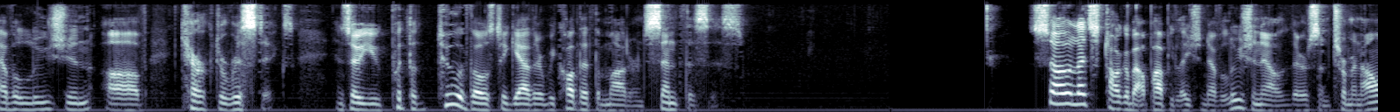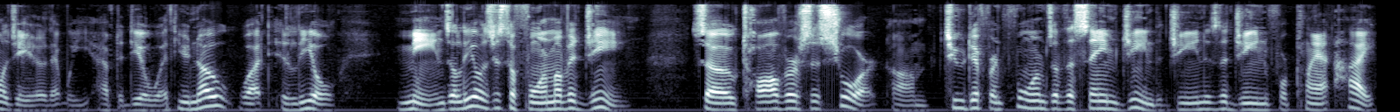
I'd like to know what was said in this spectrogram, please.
evolution of characteristics. And so you put the two of those together, we call that the modern synthesis. So let's talk about population evolution now. There's some terminology here that we have to deal with. You know what allele means. Allele is just a form of a gene. So tall versus short, um, two different forms of the same gene. The gene is the gene for plant height.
